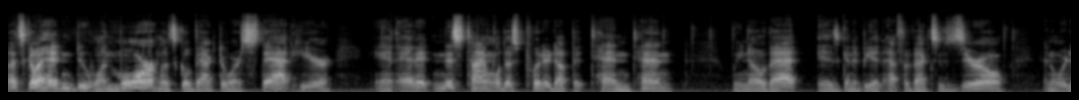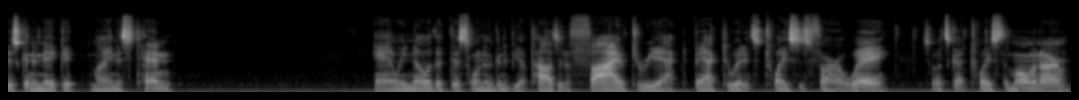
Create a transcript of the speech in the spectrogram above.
let's go ahead and do one more. Let's go back to our stat here and edit. And this time we'll just put it up at 10, 10. We know that is going to be an f of x is 0, and we're just going to make it minus 10. And we know that this one is going to be a positive 5 to react back to it. It's twice as far away, so it's got twice the moment arm.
